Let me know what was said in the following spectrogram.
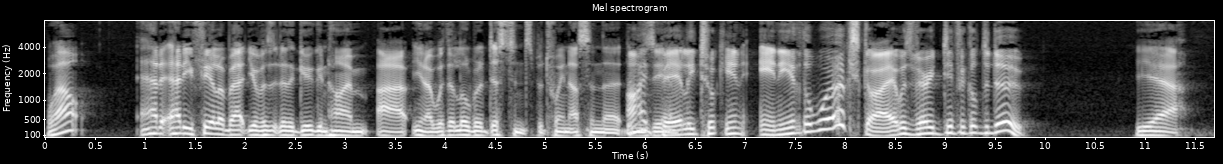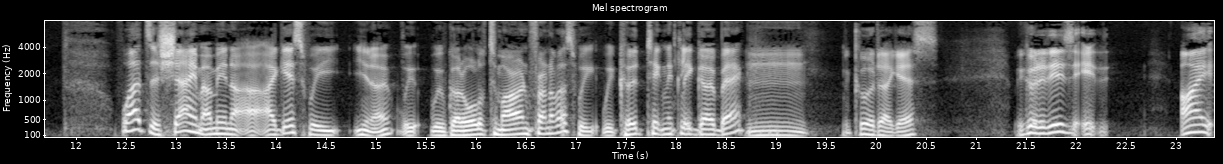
Well, how do, how do you feel about your visit to the Guggenheim, uh, you know, with a little bit of distance between us and the, the I museum? barely took in any of the works, guy. It was very difficult to do. Yeah. Well, it's a shame. I mean, I, I guess we, you know, we, we've got all of tomorrow in front of us. We, we could technically go back. We could, I guess. We could. It is. It. I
